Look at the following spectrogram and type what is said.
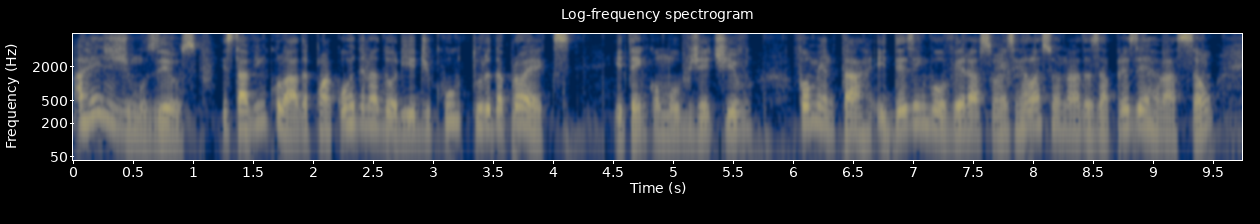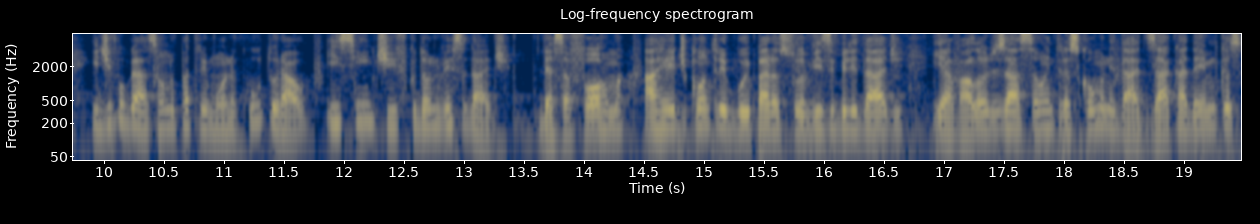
A rede de museus está vinculada com a Coordenadoria de Cultura da PROEX e tem como objetivo fomentar e desenvolver ações relacionadas à preservação e divulgação do patrimônio cultural e científico da universidade. Dessa forma, a rede contribui para sua visibilidade e a valorização entre as comunidades acadêmicas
